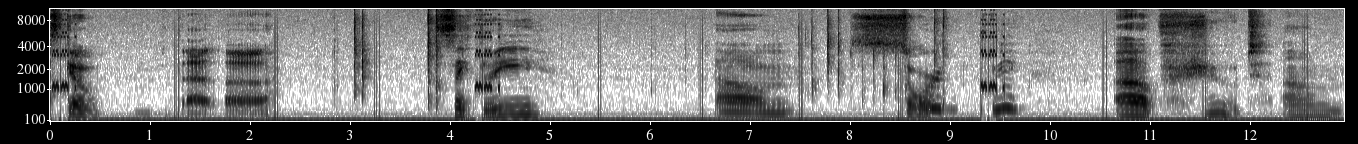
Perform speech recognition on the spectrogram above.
Let's go that, uh, say three, um, sword, maybe? Oh, shoot, um,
